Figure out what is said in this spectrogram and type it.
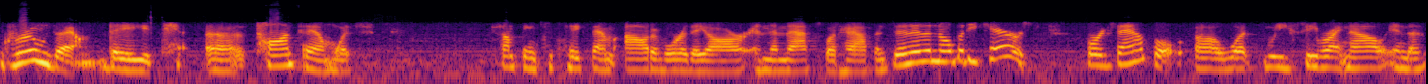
groom them. They uh, taunt them with something to take them out of where they are, and then that's what happens. And then nobody cares. For example, uh, what we see right now in the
